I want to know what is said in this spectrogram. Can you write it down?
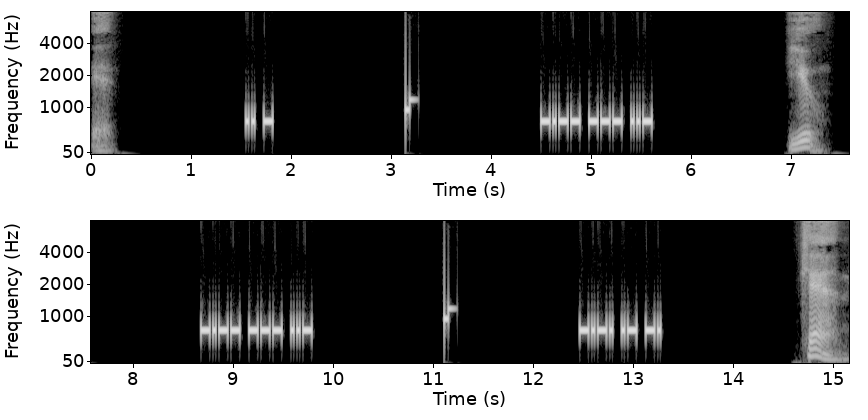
It. You. Can.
